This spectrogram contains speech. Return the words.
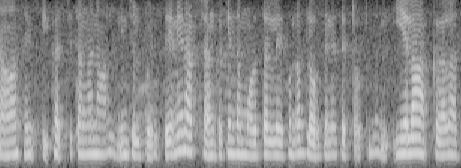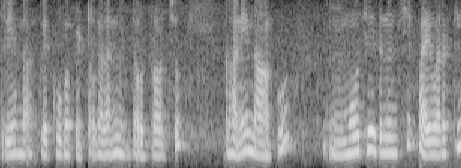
నా సైజ్కి ఖచ్చితంగా నాలుగు ఇంచులు పెడితేనే నాకు చంక కింద ముడతలు లేకుండా బ్లౌజ్ అనేది సెట్ అవుతుందండి. ఎలా అక్క అలా త్రీ అండ్ హాఫ్ ఎక్కువగా పెట్టరు కదా అని మీకు డౌట్ రావచ్చు. కానీ నాకు మోచేతి నుంచి పై వరకు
